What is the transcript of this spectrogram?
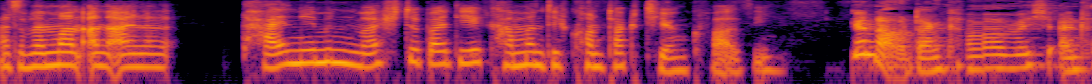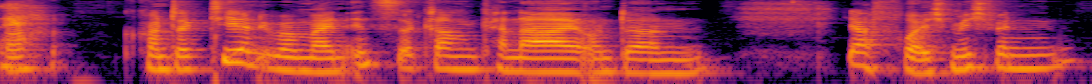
Also wenn man an einer teilnehmen möchte bei dir, kann man dich kontaktieren quasi. Genau, dann kann man mich einfach kontaktieren über meinen Instagram-Kanal und dann ja, freue ich mich, wenn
